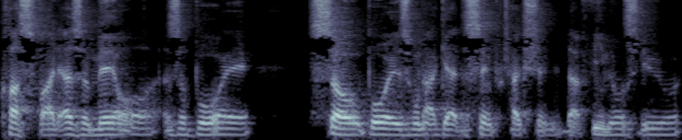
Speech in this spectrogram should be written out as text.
classified as a male, as a boy, so boys will not get the same protection that females do.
